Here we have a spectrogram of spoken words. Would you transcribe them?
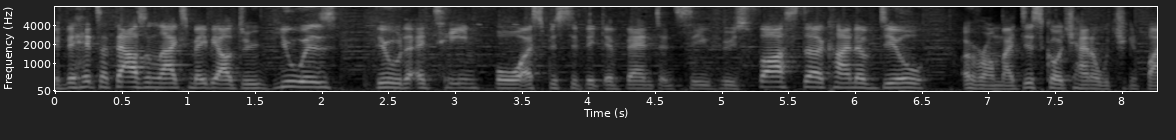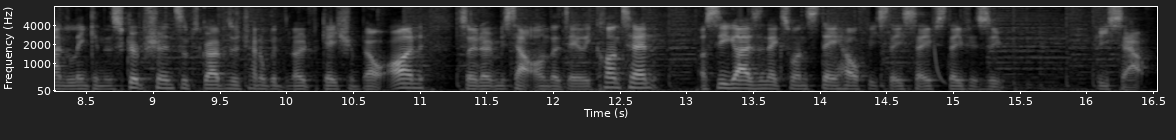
If it hits a thousand likes, maybe I'll do viewers, build a team for a specific event and see who's faster kind of deal over on my Discord channel, which you can find the link in the description. Subscribe to the channel with the notification bell on so you don't miss out on the daily content. I'll see you guys in the next one. Stay healthy, stay safe, stay physique. Peace out.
